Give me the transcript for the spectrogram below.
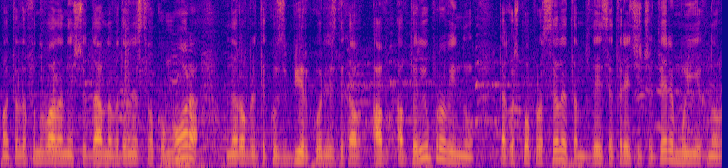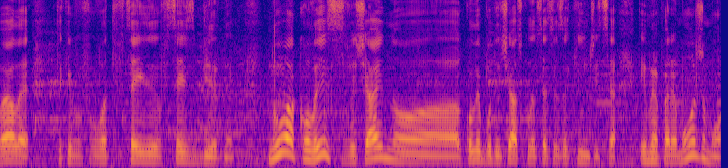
От телефонували нещодавно видавництво Комора. Вони роблять таку збірку різних ав- ав- авторів про війну. Також попросили там, здається, три чи чотири моїх новели такі от в цей в цей збірник. Ну а колись, звичайно, коли буде час, коли все це закінчиться і ми переможемо,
